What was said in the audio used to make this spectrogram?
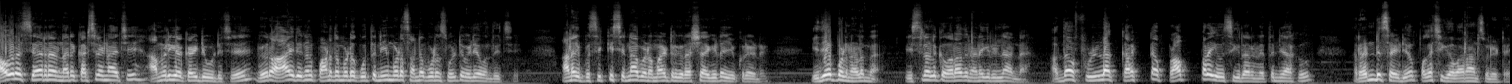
அவரை சேர்றாரு கட்சியில் என்னாச்சு? அமெரிக்கா கழட்டி விட்டுச்சு. வெறும் ஆயுதங்கள் பணத்தை மட்டும் குத்து நீ மட்டும் சண்டை போட சொல்லிட்டு வெளியே வந்துச்சு. ஆனால் இப்போ சிக்கி சின்ன பண்ண மாட்டு இருக்கு ரஷ்யா கிட்ட யுக்ரைனு. இதே போல நிலமை. இஸ்ரேலுக்கு வராதுன்னு நினைக்கிறீங்களா என்ன? அதான் ஃபுல்லாக கரெக்டாக ப்ராப்பராக யோசிக்கிறாரு நெத்தன்யாகு. ரெண்டு சைடையும் பகச்சிக்க வரான்னு சொல்லிட்டு.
